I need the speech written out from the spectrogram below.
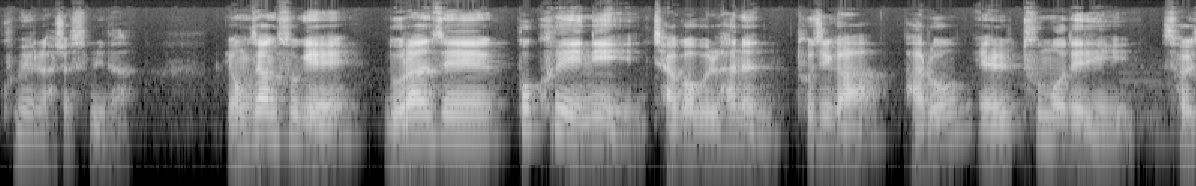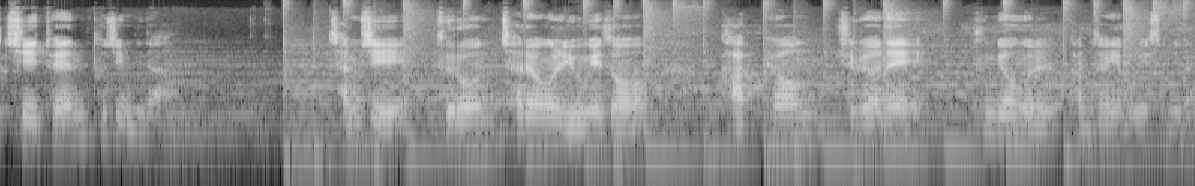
구매를 하셨습니다 영상 속에 노란색 포크레인이 작업을 하는 토지가 바로 L2 모델이 설치된 토지입니다. 잠시 드론 촬영을 이용해서 가평 주변의 풍경을 감상해 보겠습니다.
